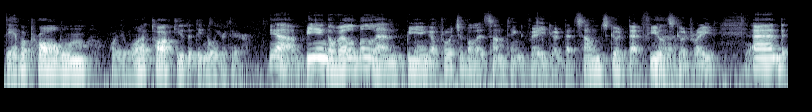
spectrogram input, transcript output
they have a problem or they want to talk to you that they know you're there. Yeah, being available and being approachable is something very good. That sounds good. That feels good, right? And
